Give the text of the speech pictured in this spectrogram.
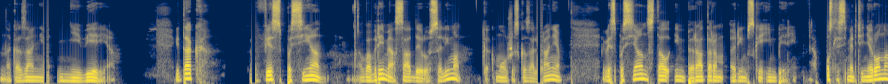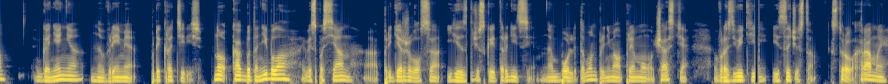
Наказание неверия. Итак, Веспасиан во время осады Иерусалима, как мы уже сказали ранее, Веспасиан стал императором Римской империи. После смерти Нерона гонения на время прекратились. Но, как бы то ни было, Веспасиан а, придерживался языческой традиции. Более того, он принимал прямое участие в развитии язычества, строил храмы,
